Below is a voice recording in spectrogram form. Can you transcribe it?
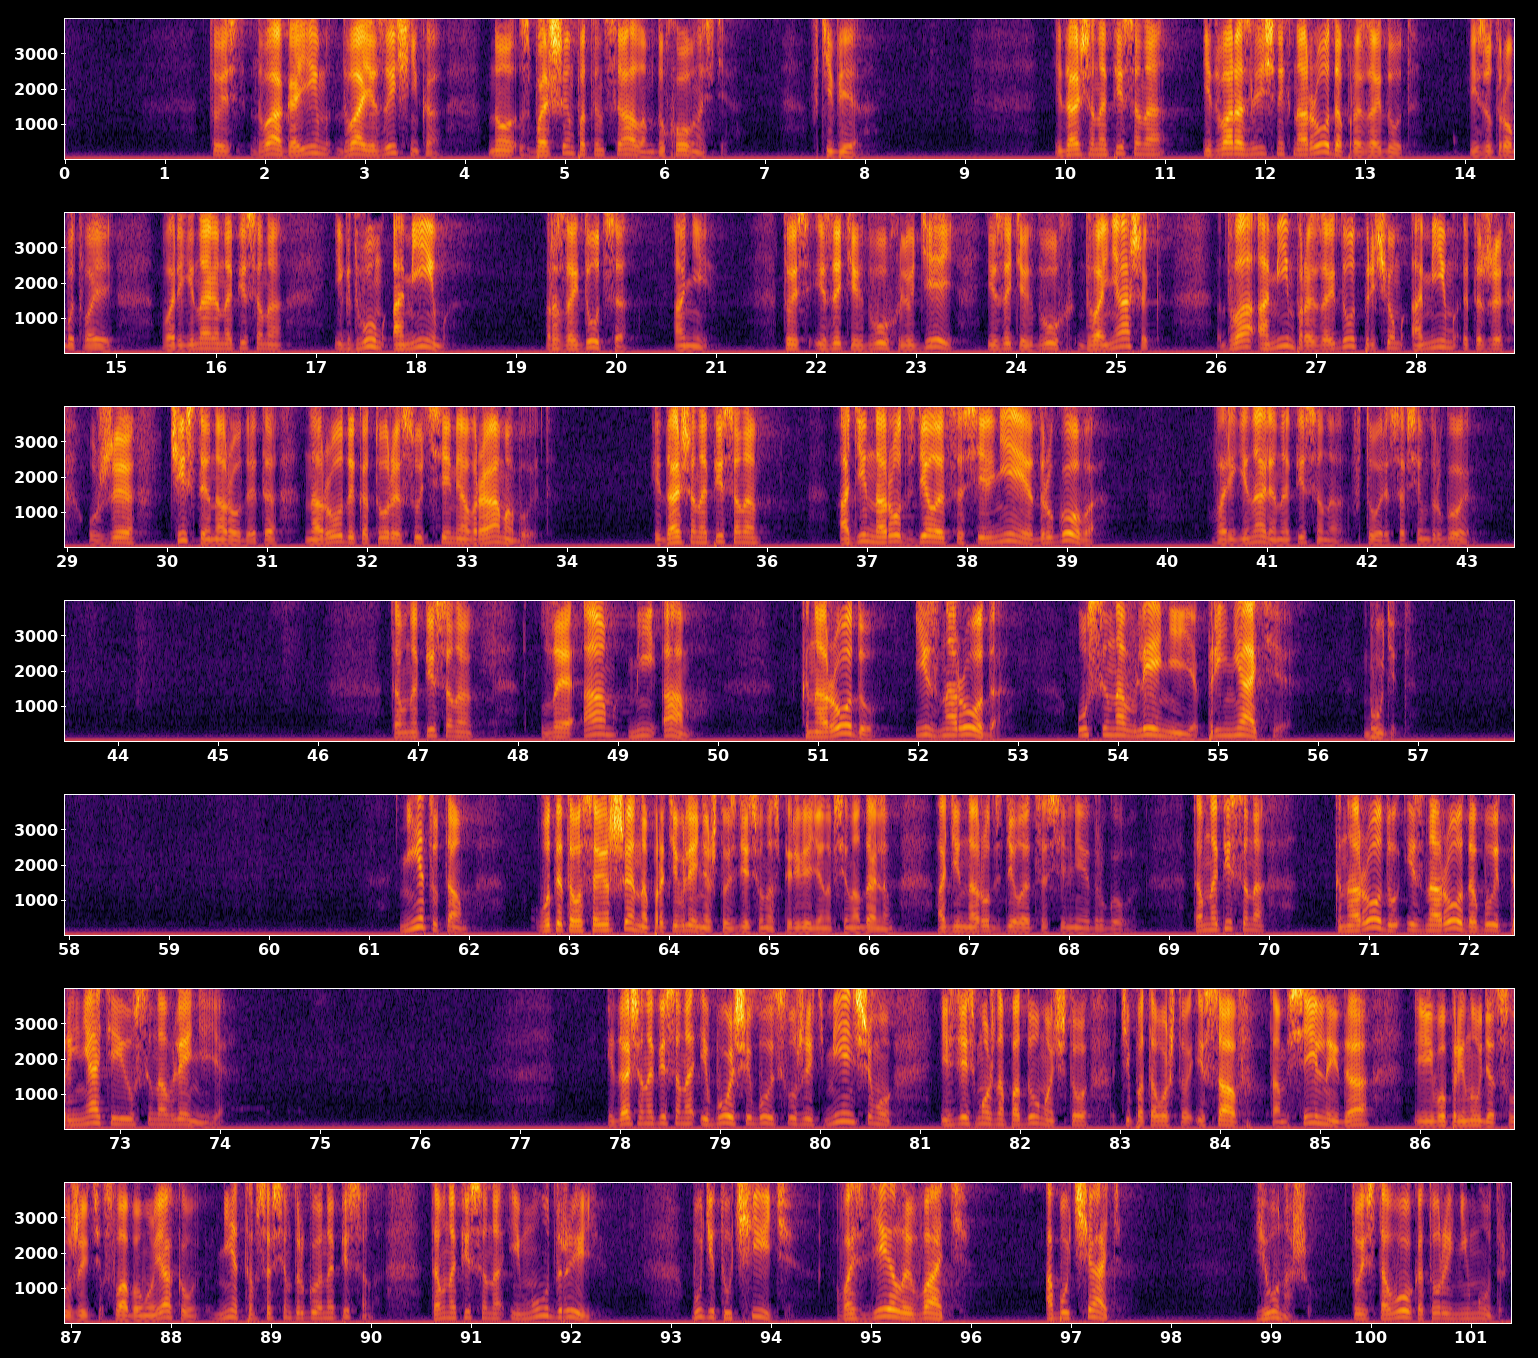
То есть два гаим, два язычника, но с большим потенциалом духовности в тебе. И дальше написано, и два различных народа произойдут из утробы твоей. В оригинале написано, и к двум амим разойдутся они. То есть из этих двух людей, из этих двух двойняшек, два амим произойдут, причем амим это же уже чистые народы, это народы, которые суть семя Авраама будет. И дальше написано, один народ сделается сильнее другого – в оригинале написано в Торе совсем другое. Там написано Леам Миам к народу из народа усыновление, принятие будет. Нету там вот этого совершенно противления, что здесь у нас переведено в синодальном, один народ сделается сильнее другого. Там написано к народу из народа будет принятие и усыновление. И дальше написано, и больше будет служить меньшему. И здесь можно подумать, что типа того, что Исав там сильный, да, и его принудят служить слабому Якову. Нет, там совсем другое написано. Там написано, и мудрый будет учить, возделывать, обучать юношу то есть того, который не мудрый.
